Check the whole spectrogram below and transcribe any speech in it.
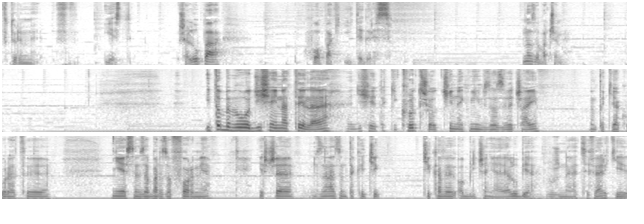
w którym jest Szalupa, Chłopak i Tygrys. No zobaczymy. I to by było dzisiaj na tyle. Dzisiaj taki krótszy odcinek niż zazwyczaj. No taki akurat y, nie jestem za bardzo w formie. Jeszcze znalazłem takie cie ciekawe obliczenia. Ja lubię różne cyferki,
